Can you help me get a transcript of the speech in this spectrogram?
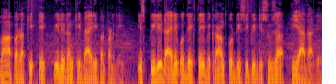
वहाँ पर रखी एक पीले रंग की डायरी पर पड़ गई। इस पीली डायरी को देखते ही विक्रांत को डीसीपी डिसूजा की याद आ गई।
